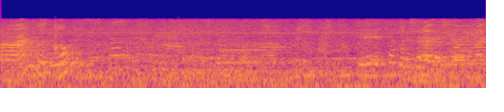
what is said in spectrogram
Ah, ¿no? Esa conservación más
